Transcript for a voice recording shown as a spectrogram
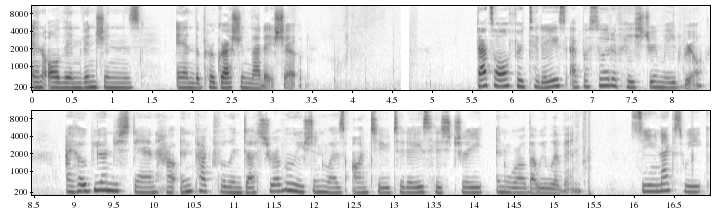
and all the inventions and the progression that it showed. That's all for today's episode of History Made Real. I hope you understand how impactful the Industrial Revolution was onto today's history and world that we live in. See you next week.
